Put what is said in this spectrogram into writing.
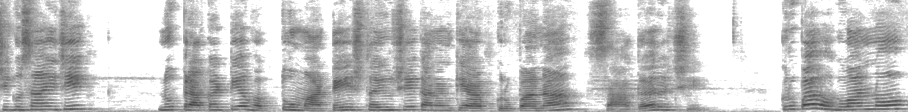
શ્રી ગુસાઈજીનું પ્રાકટ્ય ભક્તો માટે જ થયું છે કારણ કે આપ કૃપાના સાગર છે. કૃપા ભગવાનનો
